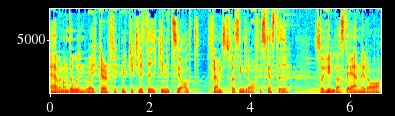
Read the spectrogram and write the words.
Även om The Wind Waker fick mycket kritik initialt, främst för sin grafiska stil, så hyllas det än idag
